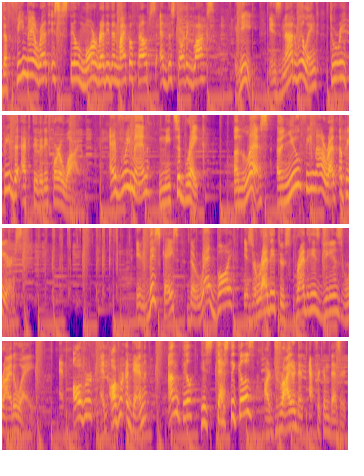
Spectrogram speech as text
the female rat is still more ready than Michael Phelps at the starting blocks, he is not willing to repeat the activity for a while. Every man needs a break, unless a new female rat appears. In this case, the red boy is ready to spread his genes right away. And over and over again, until his testicles are drier than African desert.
